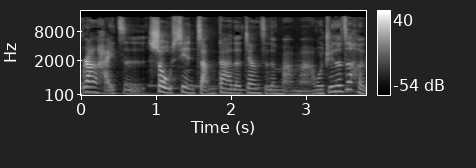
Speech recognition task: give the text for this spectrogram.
让孩子受限长大的这样子的妈妈。我觉得这很，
